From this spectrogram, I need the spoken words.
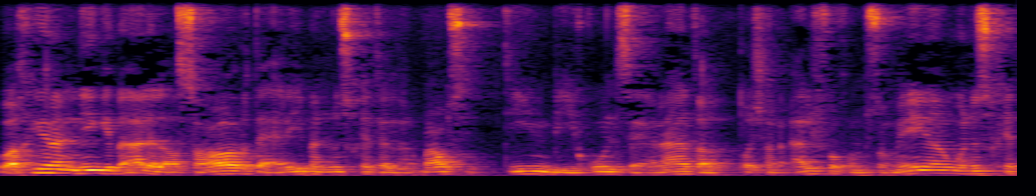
وأخيرا نيجي بقى للأسعار تقريبا نسخة ال 64 بيكون سعرها 13500 ونسخة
